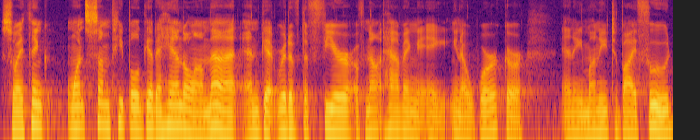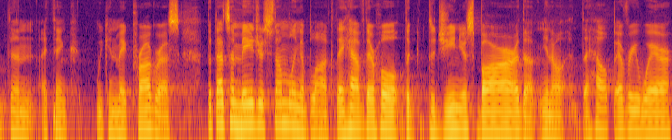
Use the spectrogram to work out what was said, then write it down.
So I think once some people get a handle on that and get rid of the fear of not having a, you know, work or any money to buy food, then I think we can make progress. But that's a major stumbling block. They have their whole, the, the genius bar, the, you know, the help everywhere,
